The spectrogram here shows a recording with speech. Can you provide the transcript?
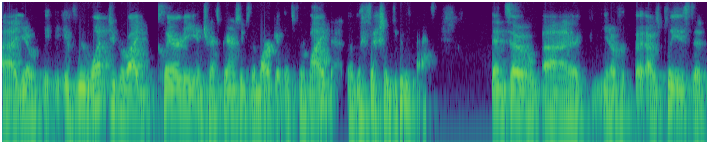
Uh, you know, if we want to provide clarity and transparency to the market, let's provide that. Let's actually do that and so uh, you know I was pleased that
